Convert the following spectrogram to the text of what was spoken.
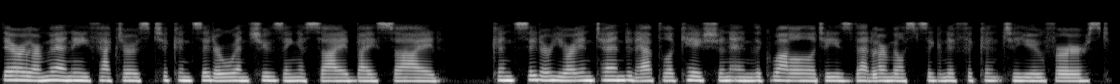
There are many factors to consider when choosing a side by side. Consider your intended application and the qualities that are most significant to you first.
